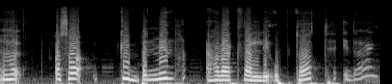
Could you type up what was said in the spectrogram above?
Uh, altså, gubben min har vært veldig opptatt i dag.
